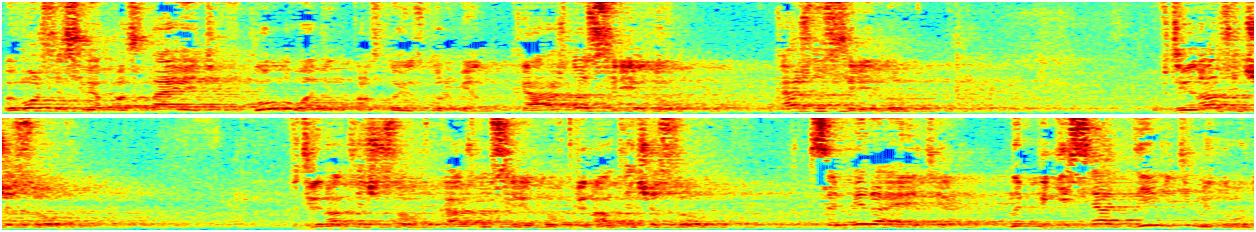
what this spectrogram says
Вы можете себе поставить в голову один простой инструмент. Каждую среду, каждую среду в 12 часов, в 12 часов, каждую среду в 12 часов собираете на 59 минут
